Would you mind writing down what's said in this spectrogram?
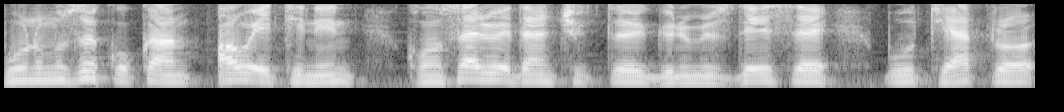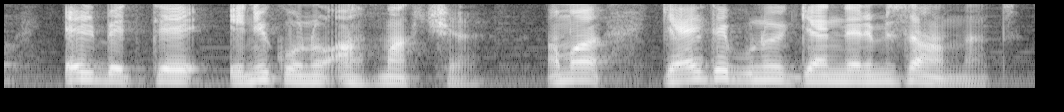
Burnumuza kokan av etinin konserveden çıktığı günümüzde ise bu tiyatro elbette eni konu ahmakça. Ama gel de bunu genlerimize anlat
